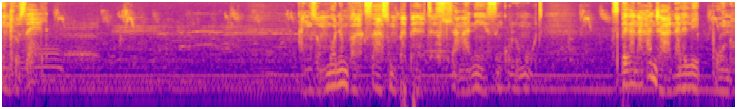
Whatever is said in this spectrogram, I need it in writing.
indluzele. Angizombona emva kusasa umphephethe sihlanganise inkulumo ukuthi sibhekana kanjani naleli bhuno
